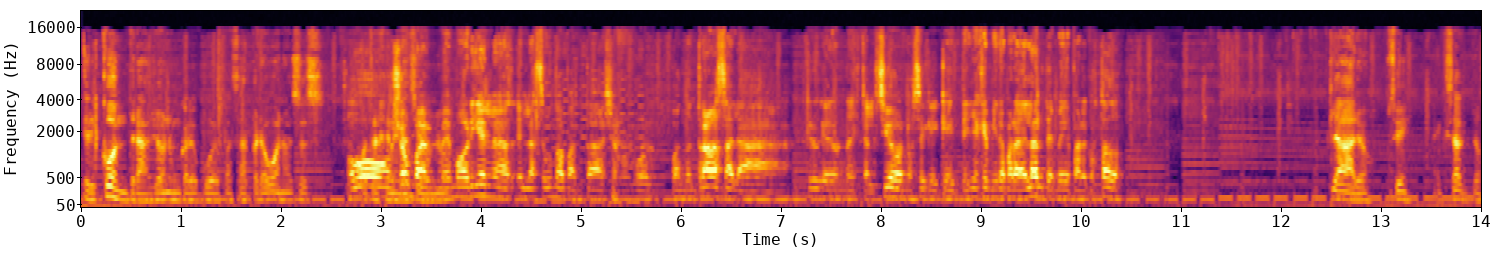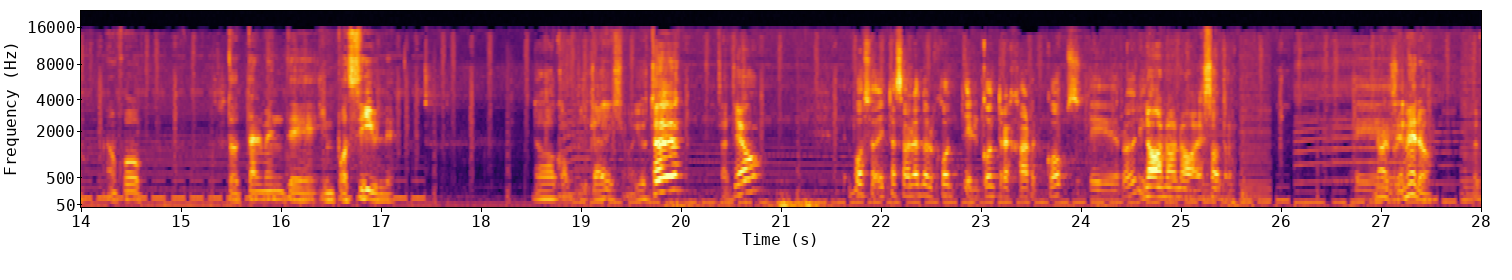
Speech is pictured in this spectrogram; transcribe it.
El contra, yo nunca lo pude pasar, pero bueno, eso es Oh, otra yo generación, me ¿no? moría en la, en la segunda pantalla, me acuerdo. Cuando entrabas a la. Creo que era una instalación, no sé qué, que tenías que mirar para adelante en vez de para el costado. Claro, sí, exacto. Es un juego totalmente imposible. No, complicadísimo. ¿Y ustedes? ¿Santiago? ¿Vos estás hablando del, hot- del Contra Hard Cops, eh, Rodri? No, no, no, es otro. Eh, No, el primero. El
